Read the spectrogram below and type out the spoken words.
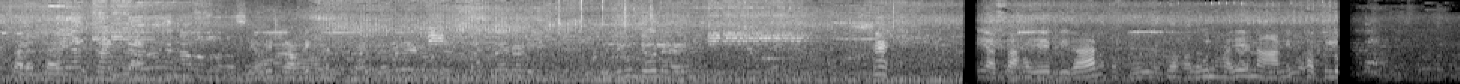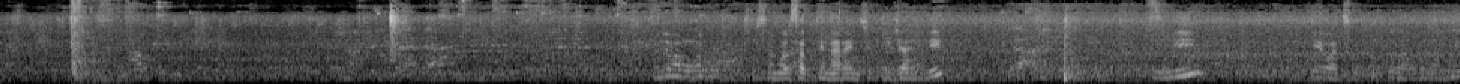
चालत आहे. एवढी ट्रॅफिक झाली. हे असं आहे विरार. ऊन आहे ना आम्ही थकलो. समोर सत्यनारायणची पूजा आहे. ही देवाचं फोटो लावलेला आहे.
